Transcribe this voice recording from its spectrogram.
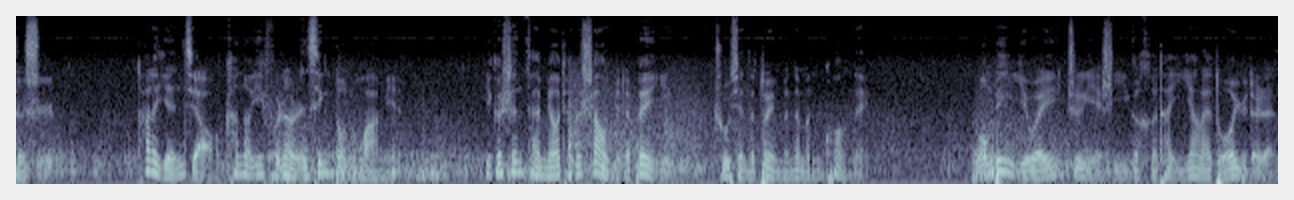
这时，他的眼角看到一幅让人心动的画面：一个身材苗条的少女的背影。出现在对门的门框内，王斌以为这也是一个和他一样来躲雨的人，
